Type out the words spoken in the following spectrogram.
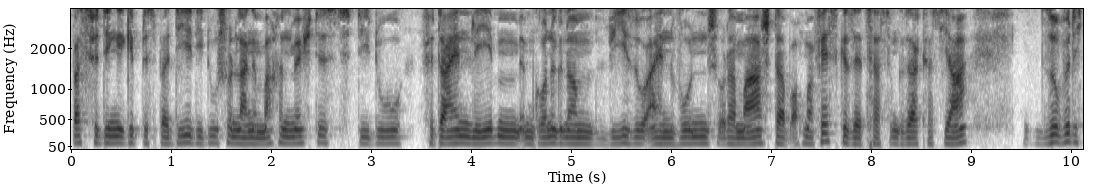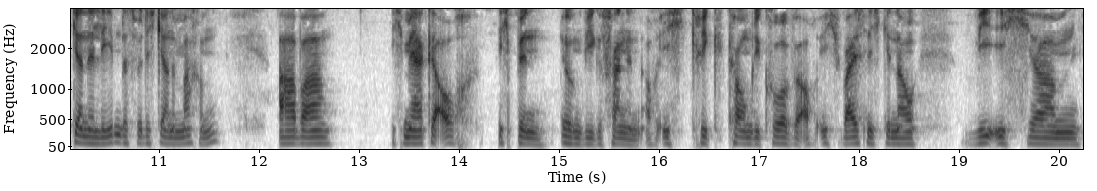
Was für Dinge gibt es bei dir, die du schon lange machen möchtest, die du für dein Leben im Grunde genommen wie so einen Wunsch oder Maßstab auch mal festgesetzt hast und gesagt hast, ja, so würde ich gerne leben, das würde ich gerne machen. Aber ich merke auch, ich bin irgendwie gefangen. Auch ich krieg kaum die Kurve. Auch ich weiß nicht genau, wie ich ähm,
